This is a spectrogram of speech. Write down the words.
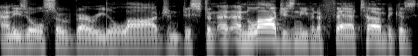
and He's also very large and distant. And, and large isn't even a fair term because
